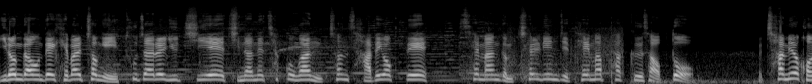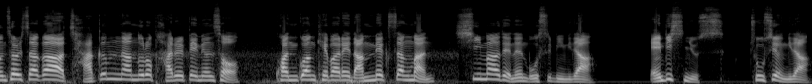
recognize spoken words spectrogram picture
이런 가운데 개발청이 투자를 유치해 지난해 착공한 1,400억대 새만금 챌린지 테마파크 사업도 참여 건설사가 자금 난으로 발을 빼면서 관광 개발의 난맥상만 심화되는 모습입니다. MBC 뉴스 조수영입니다.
